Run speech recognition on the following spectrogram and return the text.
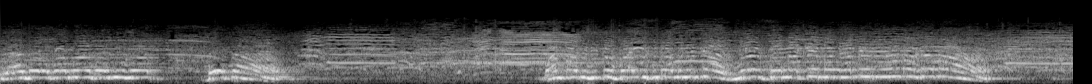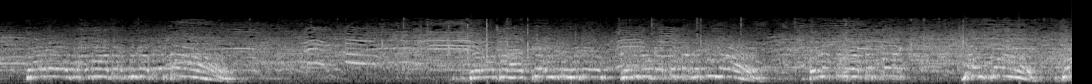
di antara kamu ada juga Beta. Nampak di situ sudah mengejar. Yang semakin menghampiri rumah sama. Saya sama dan juga Beta. Sekarang perhatian kemudian kedudukan tempat ketiga. Penentuan tempat yang sah.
